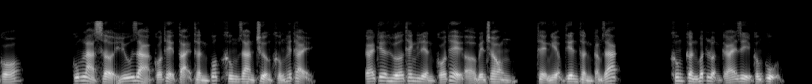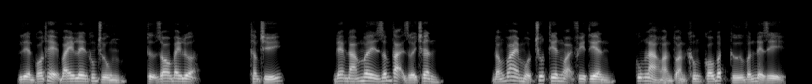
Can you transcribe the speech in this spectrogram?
có, cũng là sở hữu giả có thể tại thần quốc không gian trưởng không hết thảy. Cái kia hứa thanh liền có thể ở bên trong, thể nghiệm tiên thần cảm giác không cần bất luận cái gì công cụ, liền có thể bay lên không trùng tự do bay lượn. Thậm chí, đem đám mây dẫm tại dưới chân. Đóng vai một chút thiên ngoại phi tiên, cũng là hoàn toàn không có bất cứ vấn đề gì.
